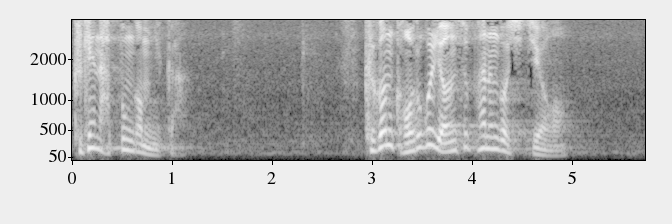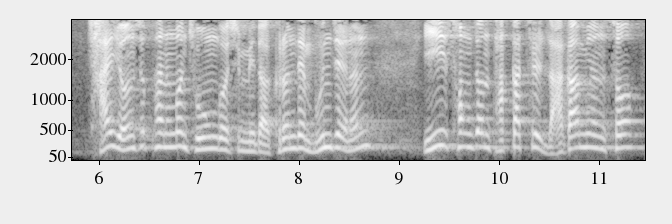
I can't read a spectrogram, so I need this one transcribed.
그게 나쁜 겁니까? 그건 거룩을 연습하는 것이지요. 잘 연습하는 건 좋은 것입니다. 그런데 문제는 이 성전 바깥을 나가면서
